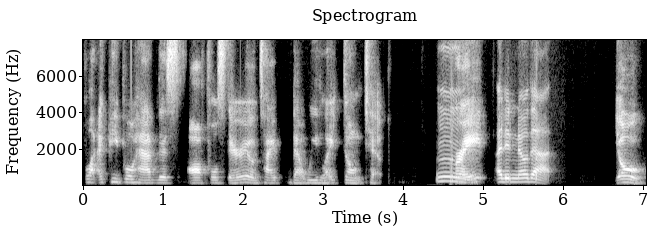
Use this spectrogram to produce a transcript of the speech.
Black people have this awful stereotype that we like don't tip, mm, right? I didn't know that. Oh,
